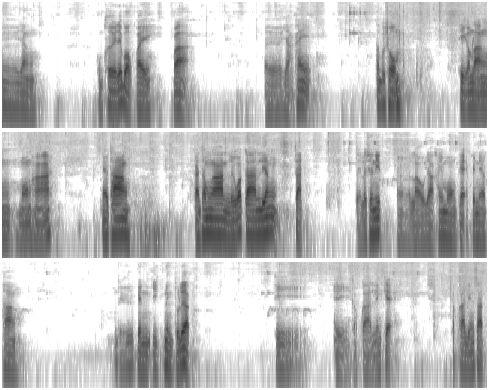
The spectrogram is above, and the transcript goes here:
เอออย่างผมเคยได้บอกไปว่าเอออยากให้ท่านผู้ชม ที่กำลังมองหาแนวทาง การทำงานหรือว่าการเลี้ยงสัตว์ แต่ละชนิดเเราอยากให้มองแกะเป็นแนวทาง หรือเป็นอีกหนึ่งตัวเลือก ที่ไอ้กับการเลี้ยงแกะ กับการเลี้ยงสัตว์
